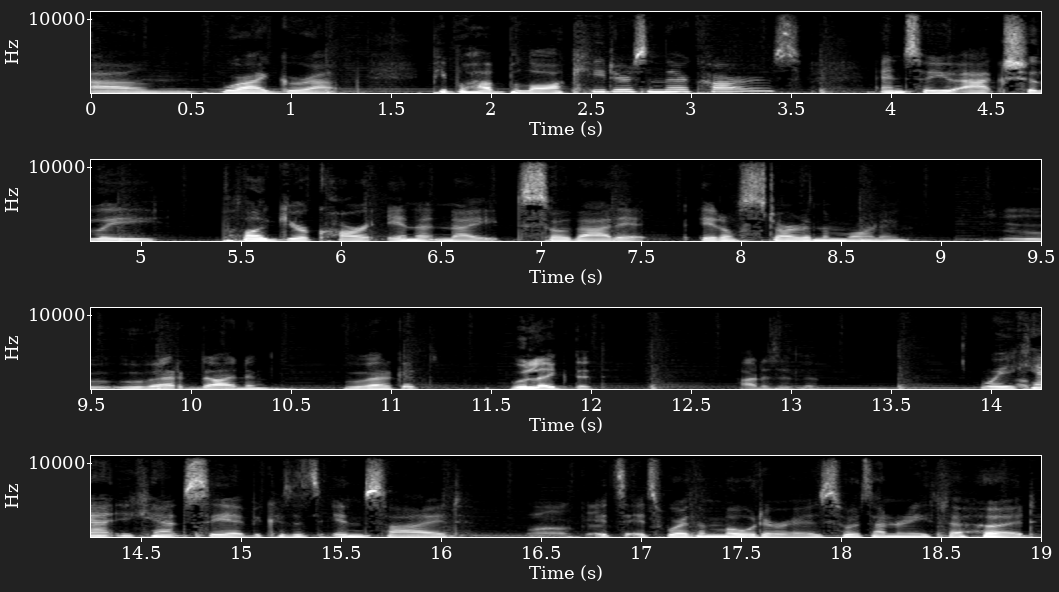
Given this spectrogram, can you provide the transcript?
um, where I grew up, people have block heaters in their cars, and so you actually plug your car in at night so that it it'll start in the morning. So werk daai ding? Hoe werk dit? Hoe lyk dit? How does it look? Well, you can't you can't see it because it's inside. Oh, okay. It's it's where the motor is, so it's underneath the hood.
